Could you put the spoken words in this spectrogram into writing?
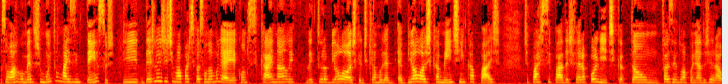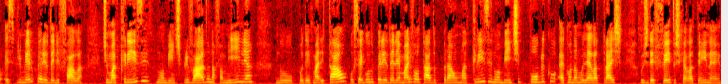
são argumentos muito mais intensos de deslegitimar a participação da mulher. E é quando se cai na leitura biológica, de que a mulher é biologicamente incapaz de participar da esfera política. Então, fazendo um apanhado geral, esse primeiro período ele fala de uma crise no ambiente privado, na família, no poder marital. O segundo período ele é mais voltado para uma crise no ambiente público, é quando a mulher ela traz os defeitos que ela tem, né?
